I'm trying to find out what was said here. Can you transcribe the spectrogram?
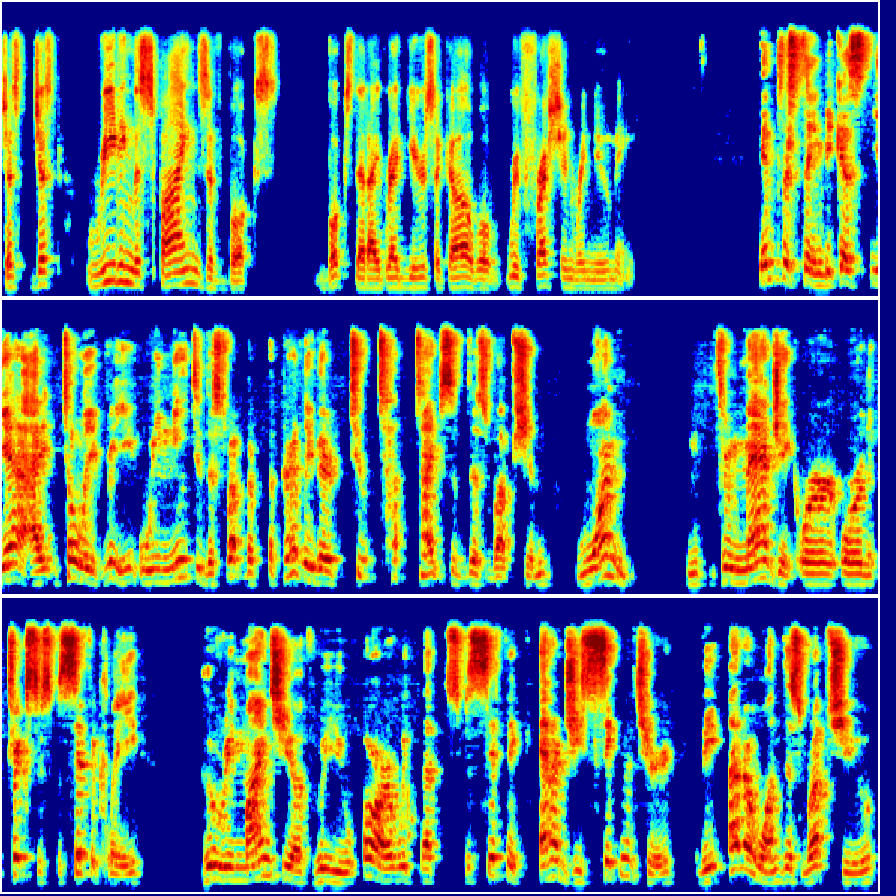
Just just reading the spines of books, books that I read years ago, will refresh and renew me. Interesting, because yeah, I totally agree. We need to disrupt, but apparently there are two t- types of disruption. One through magic or or the trickster specifically who reminds you of who you are with that specific energy signature the other one disrupts you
